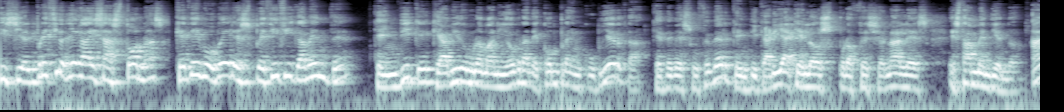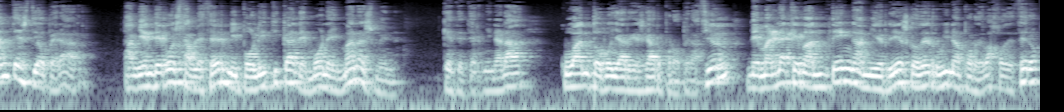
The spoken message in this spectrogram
Y si el precio llega a esas zonas, ¿qué debo ver específicamente que indique que ha habido una maniobra de compra encubierta? ¿Qué debe suceder? Que indicaría que los profesionales están vendiendo. Antes de operar, también debo establecer mi política de money management, que determinará cuánto voy a arriesgar por operación, de manera que mantenga mi riesgo de ruina por debajo de cero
